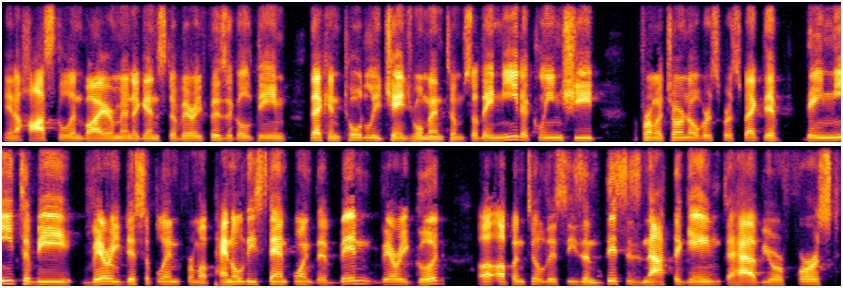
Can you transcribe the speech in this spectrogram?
in a hostile environment against a very physical team that can totally change momentum. So they need a clean sheet from a turnovers perspective. They need to be very disciplined from a penalty standpoint. They've been very good uh, up until this season. This is not the game to have your first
